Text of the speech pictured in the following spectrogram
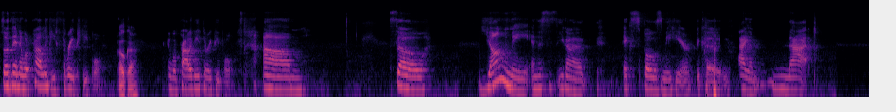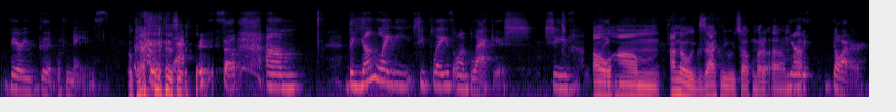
so then it would probably be three people. Okay, it would probably be three people. Um, so young me, and this is you're gonna expose me here because I am not very good with names. Okay. so, um, the young lady she plays on Blackish. She's oh, like, um, I know exactly what you're talking about. Um, youngest I, daughter.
